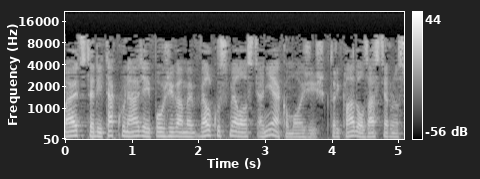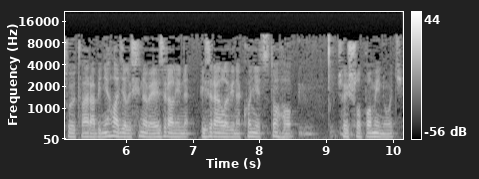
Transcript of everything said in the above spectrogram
Majúc tedy takú nádej, používame veľkú smelosť a nie ako Mojžiš, ktorý kladol zástiaru na svoju tvár, aby nehľadeli synové Izraelovi na koniec toho, čo išlo pominúť,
